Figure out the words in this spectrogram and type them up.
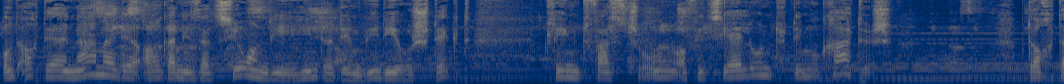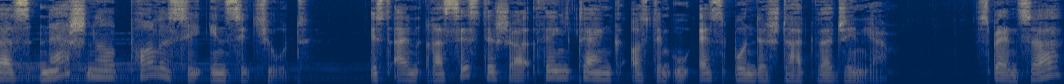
Und auch der Name der Organisation, die hinter dem Video steckt, klingt fast schon offiziell und demokratisch. Doch das National Policy Institute ist ein rassistischer Think Tank aus dem US-Bundesstaat Virginia. Spencer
